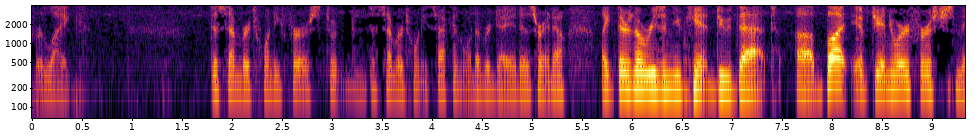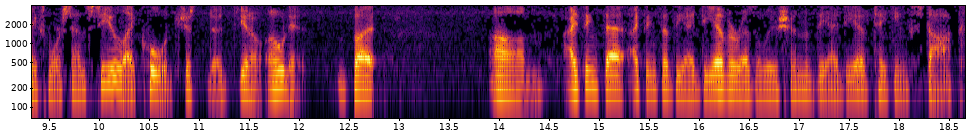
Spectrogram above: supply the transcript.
for like December 21st, December 22nd, whatever day it is right now. Like, there's no reason you can't do that. Uh, but if January 1st just makes more sense to you, like, cool, just uh, you know, own it. But um, I think that I think that the idea of a resolution, the idea of taking stock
